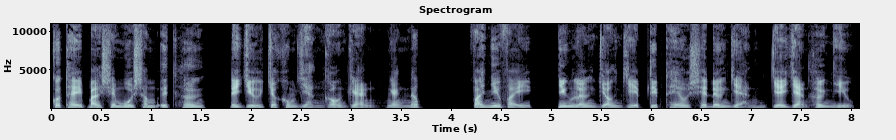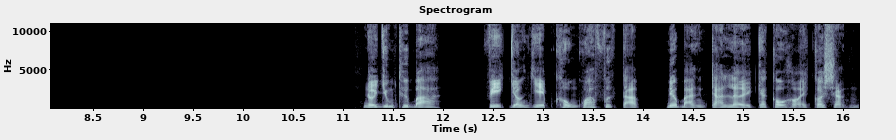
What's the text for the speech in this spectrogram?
có thể bạn sẽ mua sắm ít hơn để giữ cho không gian gọn gàng ngăn nắp. Và như vậy những lần dọn dẹp tiếp theo sẽ đơn giản dễ dàng hơn nhiều. Nội dung thứ ba việc dọn dẹp không quá phức tạp nếu bạn trả lời các câu hỏi có sẵn.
